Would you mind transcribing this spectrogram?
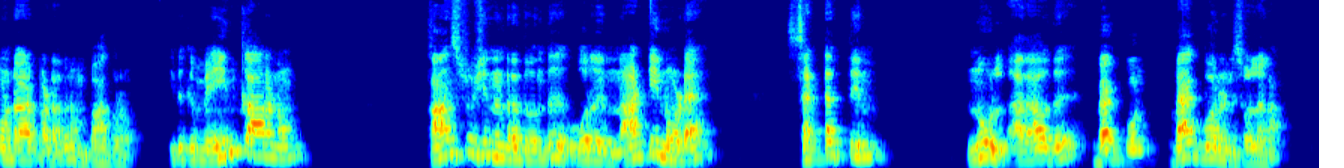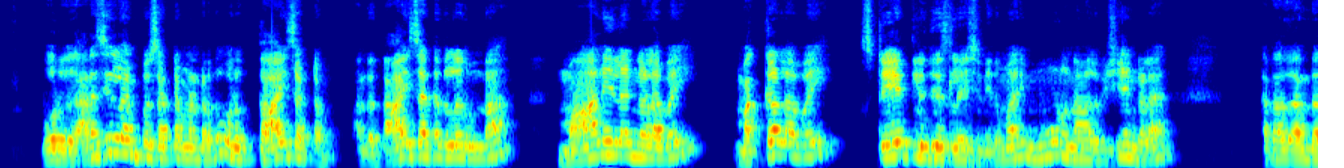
கொண்டாடப்படுறதை நம்ம பார்க்குறோம். இதுக்கு மெயின் காரணம் கான்ஸ்டியூஷன்ன்றது வந்து ஒரு நாட்டினோட சட்டத்தின் நூல் அதாவது பேக் போன் பேக் போன்னு சொல்லலாம். ஒரு அரசியலமைப்பு சட்டம்ன்றது ஒரு தாய் சட்டம். அந்த தாய் சட்டத்துல இருந்தா மாநிலங்களவை மக்களவை ஸ்டேட் லெஜிஸ்லேஷன் இது மாதிரி மூணு நாலு விஷயங்களை அதாவது அந்த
